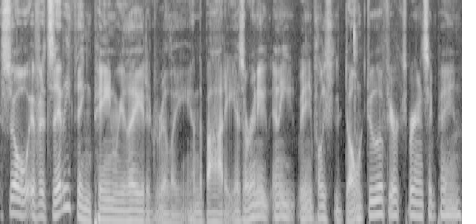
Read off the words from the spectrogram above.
so if it's anything pain related, really, in the body, is there any any any place you don't do if you're experiencing pain?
